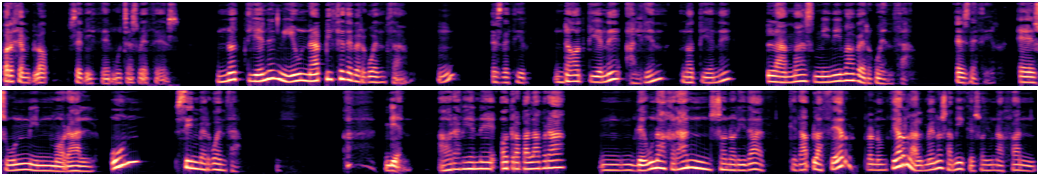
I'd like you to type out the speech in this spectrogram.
Por ejemplo, se dice muchas veces, no tiene ni un ápice de vergüenza. Es decir, no tiene alguien, no tiene la más mínima vergüenza. Es decir, es un inmoral, un sinvergüenza. Bien, ahora viene otra palabra mm, de una gran sonoridad que da placer pronunciarla, al menos a mí, que soy una fan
